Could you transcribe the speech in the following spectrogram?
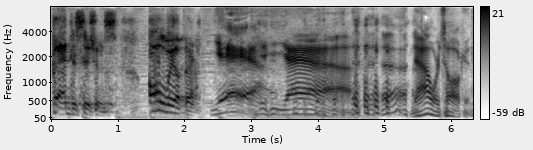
bad decisions all the way up there. Yeah. Yeah. now we're talking.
